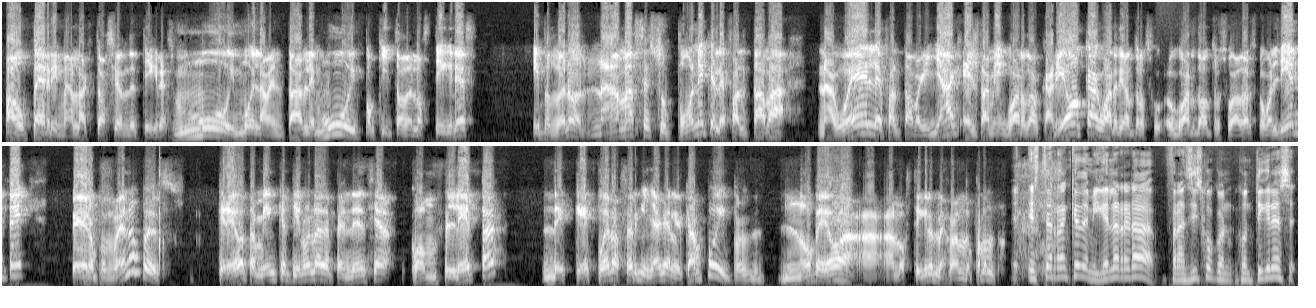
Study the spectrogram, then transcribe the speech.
paupérrima la actuación de Tigres. Muy, muy lamentable, muy poquito de los Tigres. Y pues bueno, nada más se supone que le faltaba Nahuel, le faltaba Guiñac, él también guardó a Carioca, guardó otros, guardó otros jugadores como el Diente, pero pues bueno, pues creo también que tiene una dependencia completa de qué puede hacer Guiñaga en el campo y pues no veo a, los Tigres mejorando pronto. E, este arranque de Miguel Herrera, Francisco, con, Tigres,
